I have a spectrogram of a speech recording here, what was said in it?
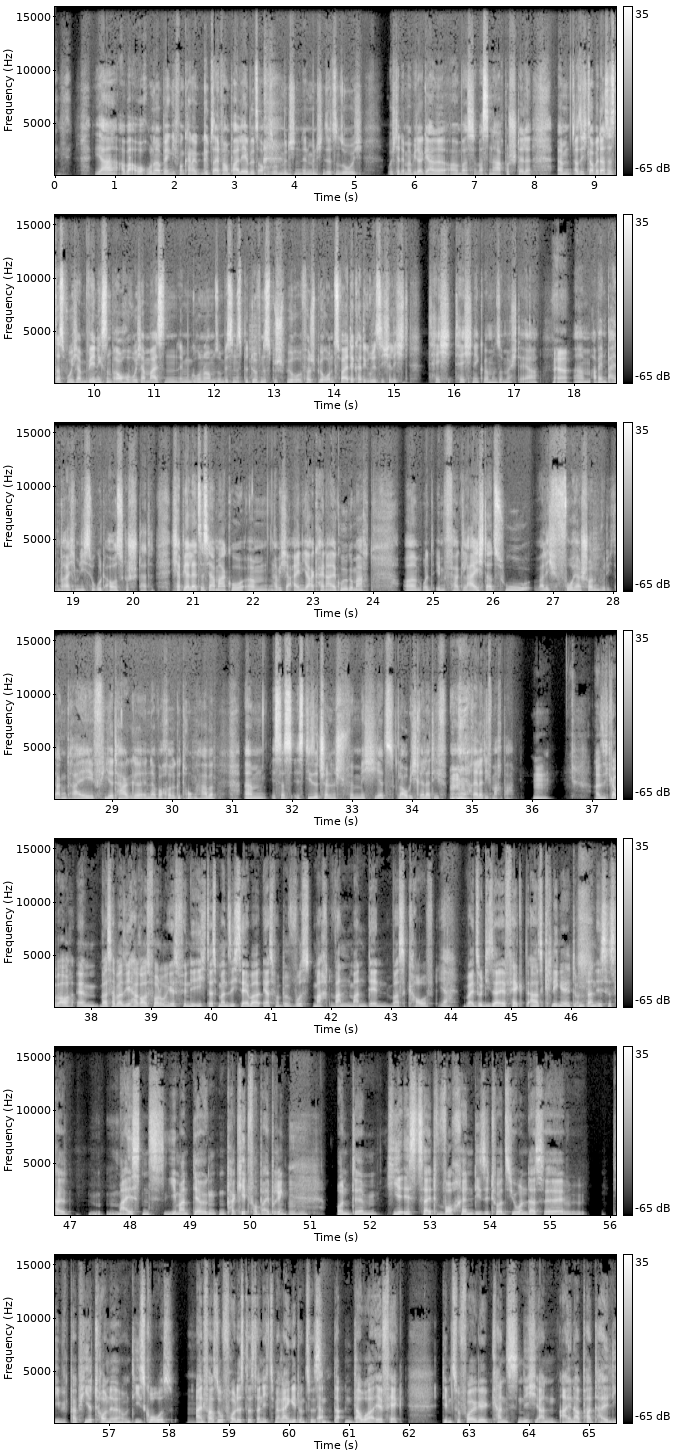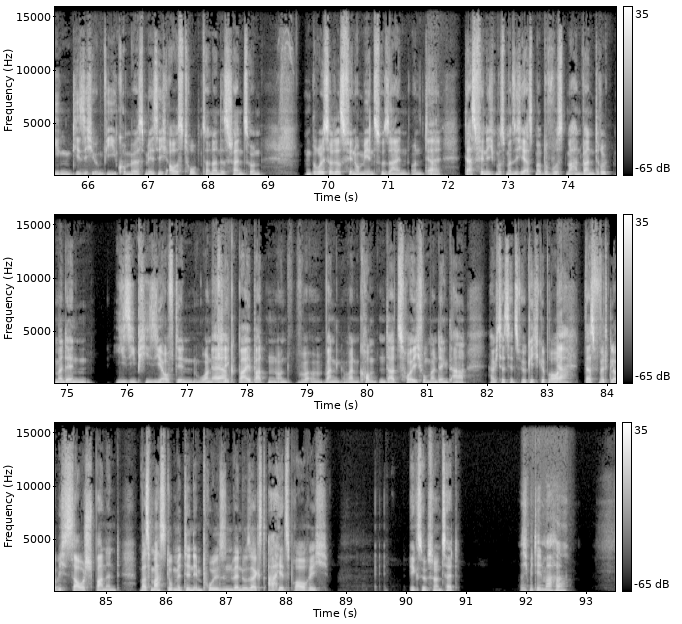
ja, aber auch unabhängig von Canada gibt es einfach ein paar Labels, auch so in München, in München sitzen, so ich wo ich dann immer wieder gerne äh, was, was nachbestelle. Ähm, also ich glaube, das ist das, wo ich am wenigsten brauche, wo ich am meisten im Grunde genommen so ein bisschen das Bedürfnis bespüre, verspüre. Und zweite Kategorie ist sicherlich Tech Technik, wenn man so möchte, ja. ja. Ähm, aber in beiden Bereichen bin ich so gut ausgestattet. Ich habe ja letztes Jahr, Marco, ähm, habe ich ja ein Jahr kein Alkohol gemacht und im Vergleich dazu, weil ich vorher schon, würde ich sagen, drei, vier Tage in der Woche getrunken habe, ähm, ist das, ist diese Challenge für mich jetzt, glaube ich, relativ, relativ machbar. Hm. Also ich glaube auch, ähm, was aber die Herausforderung ist, finde ich, dass man sich selber erstmal bewusst macht, wann man denn was kauft. Ja. Weil so dieser Effekt, ah, es klingelt und dann ist es halt meistens jemand, der irgendein Paket vorbeibringt. Mhm. Und ähm, hier ist seit Wochen die Situation, dass äh, die Papiertonne, und die ist groß, mhm. einfach so voll ist, dass da nichts mehr reingeht. Und so ist ja. ein, ein Dauereffekt. Demzufolge kann es nicht an einer Partei liegen, die sich irgendwie E-Commerce-mäßig austobt, sondern das scheint so ein, ein größeres Phänomen zu sein. Und ja. äh, das, finde ich, muss man sich erstmal bewusst machen. Wann drückt man denn easy peasy auf den One-Click-Buy-Button und wann, wann kommt denn da Zeug, wo man denkt, ah, habe ich das jetzt wirklich gebraucht? Ja. Das wird, glaube ich, sau spannend. Was machst du mit den Impulsen, wenn du sagst, ach, jetzt brauche ich XYZ? Was ich mit denen mache?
